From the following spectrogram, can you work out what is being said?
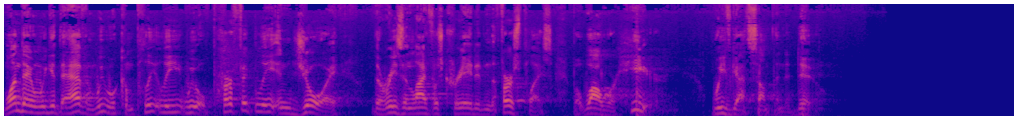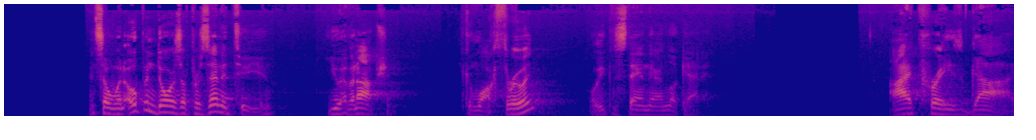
One day when we get to heaven, we will completely, we will perfectly enjoy the reason life was created in the first place. But while we're here, we've got something to do. And so when open doors are presented to you, you have an option. You can walk through it, or you can stand there and look at it. I praise God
